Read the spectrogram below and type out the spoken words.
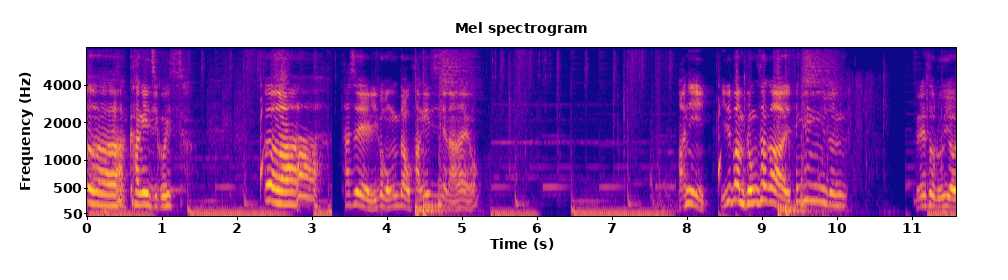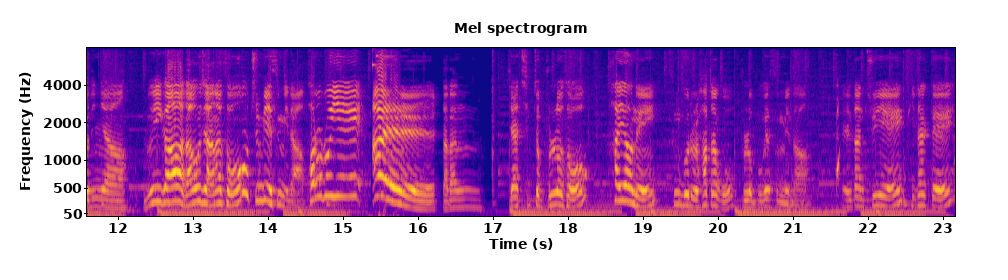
으아 강해지고 있어. 으아. 사실 이거 먹는다고 강해지진 않아요. 아니 일반 병사가 생생유전 그래서 루이 어딨냐? 루이가 나오지 않아서 준비했습니다. 바로 루이의 알! 따란 제가 직접 불러서 하연의 승부를 하자고 불러보겠습니다. 일단 주위에 비살때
